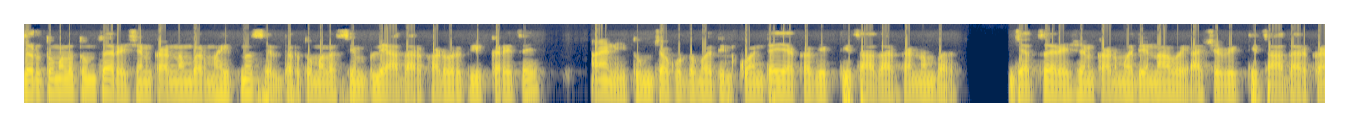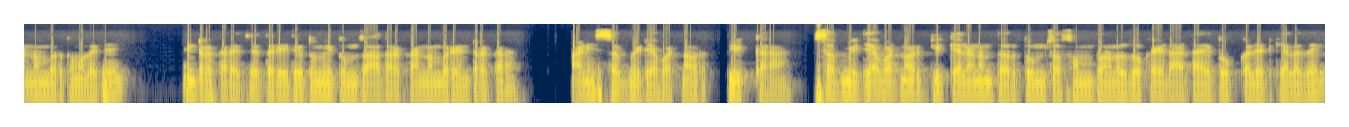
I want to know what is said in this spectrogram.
जर तुम्हाला तुमचा रेशन कार्ड नंबर माहीत नसेल तर तुम्हाला सिम्पली आधार कार्डवर क्लिक करायचं आहे आणि तुमच्या कुटुंबातील कोणत्याही एका व्यक्तीचा आधार कार्ड नंबर ज्याचं रेशन कार्डमध्ये नाव आहे अशा व्यक्तीचा आधार कार्ड नंबर तुम्हाला इथे एंटर करायचा आहे तर इथे तुम्ही तुमचा आधार कार्ड नंबर एंटर करा आणि सबमिट या बटनावर क्लिक करा. सबमिट या बटनावर क्लिक केल्यानंतर तुमचा संपूर्ण जो काही डाटा आहे तो कलेक्ट केला जाईल.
